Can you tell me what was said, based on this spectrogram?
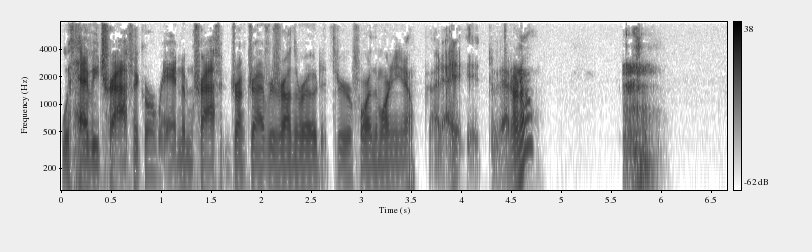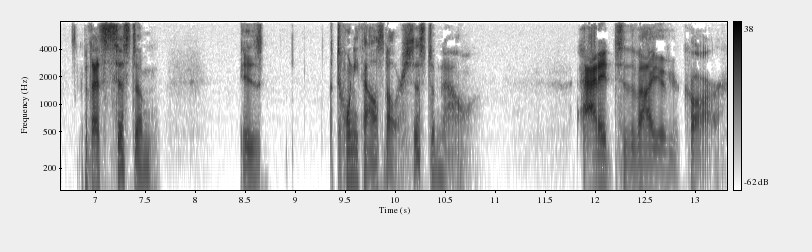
with heavy traffic or random traffic, drunk drivers are on the road at three or four in the morning. You know, I, I, I don't know. but that system is a twenty thousand dollar system now, added to the value of your car.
